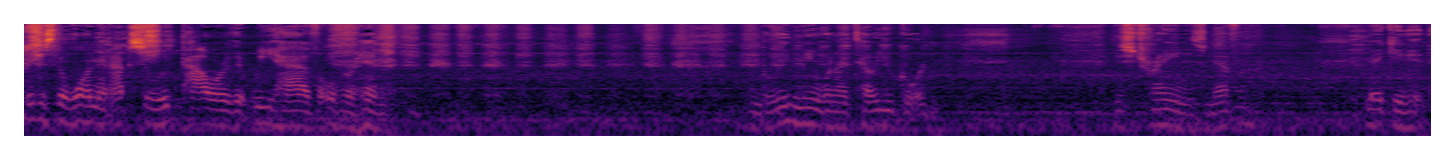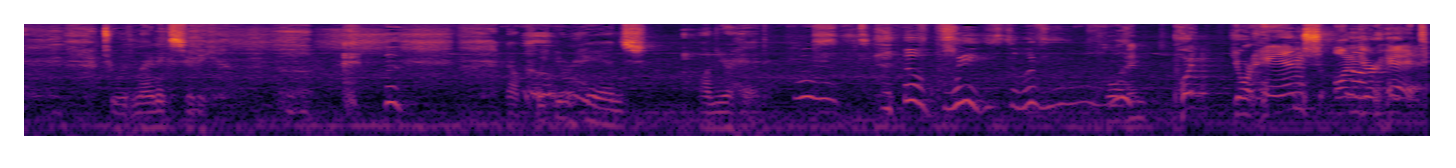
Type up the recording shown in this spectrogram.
It is the one absolute power that we have over him. And believe me when I tell you, Gordon, this train is never making it to Atlantic City. Now put your hands on your head. Oh, please don't. Gordon, put your hands on your head.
